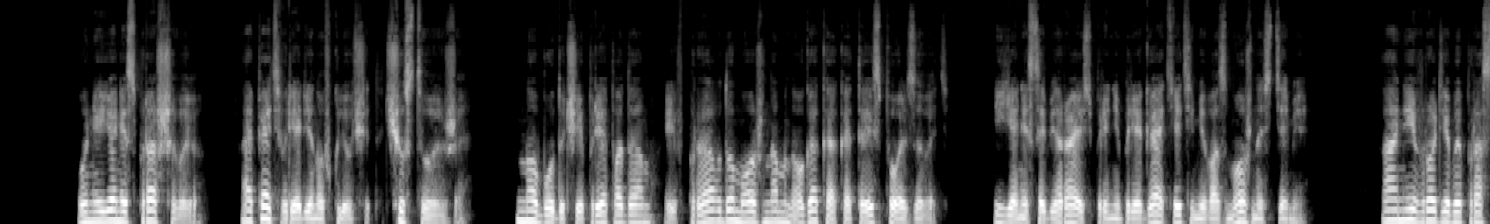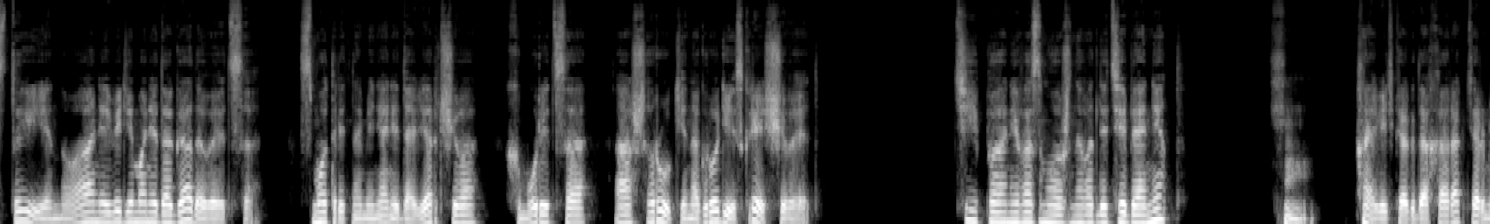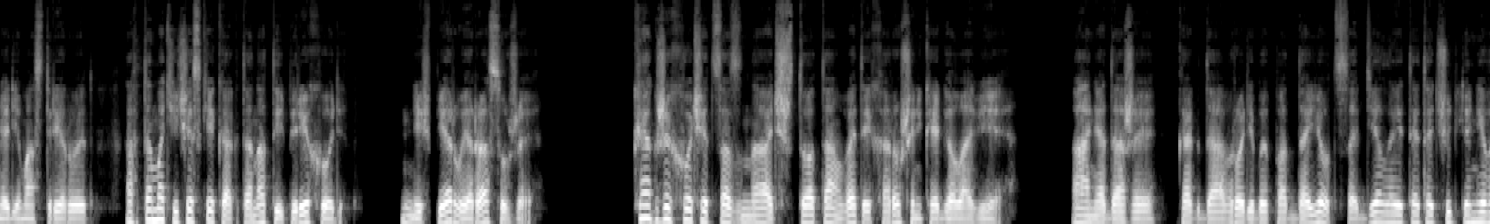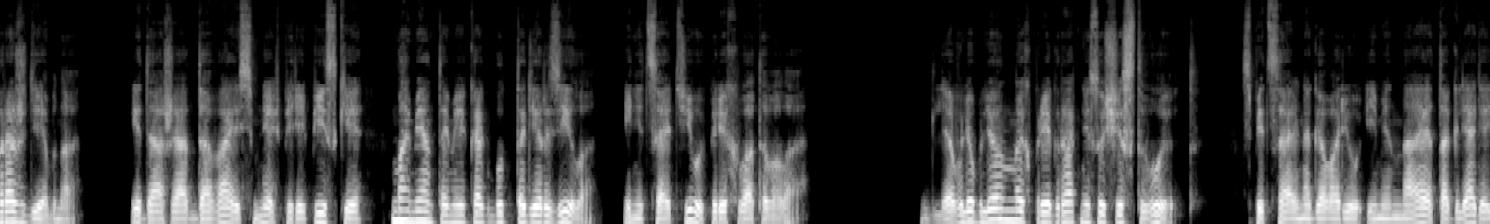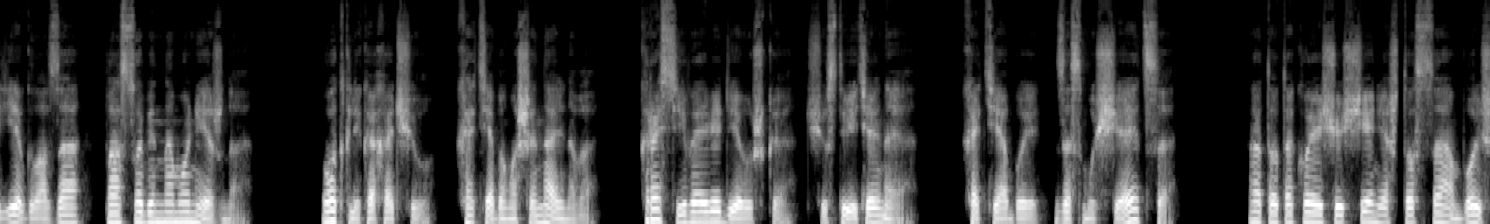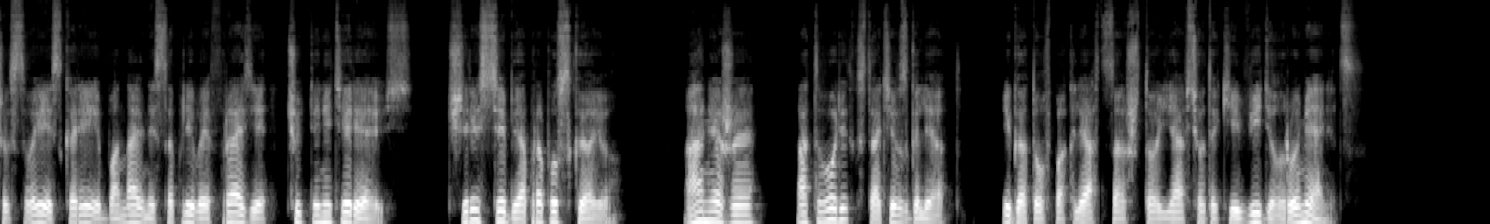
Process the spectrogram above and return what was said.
У нее не спрашиваю. Опять вредину включит, чувствую же. Но, будучи преподом, и вправду можно много как это использовать. И я не собираюсь пренебрегать этими возможностями. Они вроде бы простые, но Аня, видимо, не догадывается смотрит на меня недоверчиво, хмурится, аж руки на груди скрещивает. «Типа невозможного для тебя нет?» «Хм, а ведь когда характер мне демонстрирует, автоматически как-то на «ты» переходит. Не в первый раз уже. Как же хочется знать, что там в этой хорошенькой голове. Аня даже, когда вроде бы поддается, делает это чуть ли не враждебно и даже отдаваясь мне в переписке, моментами как будто дерзила, инициативу перехватывала. Для влюбленных преград не существует. Специально говорю именно это, глядя ей в глаза, по-особенному нежно. Отклика хочу, хотя бы машинального. Красивая ведь девушка, чувствительная. Хотя бы засмущается? А то такое ощущение, что сам больше в своей скорее банальной сопливой фразе чуть ли не теряюсь. Через себя пропускаю. Аня же отводит, кстати, взгляд. И готов поклясться, что я все-таки видел румянец.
